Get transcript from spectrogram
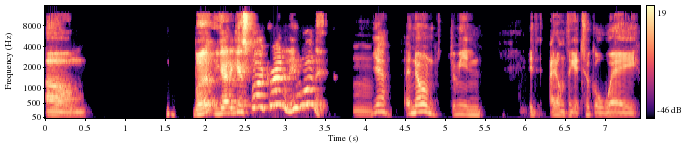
um, but you got to give Spud credit. He won it. Mm. Yeah, and no, I mean, it, I don't think it took away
